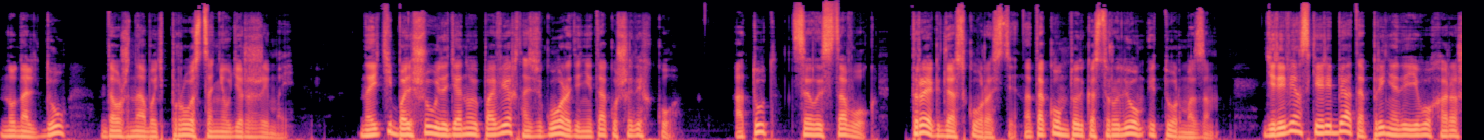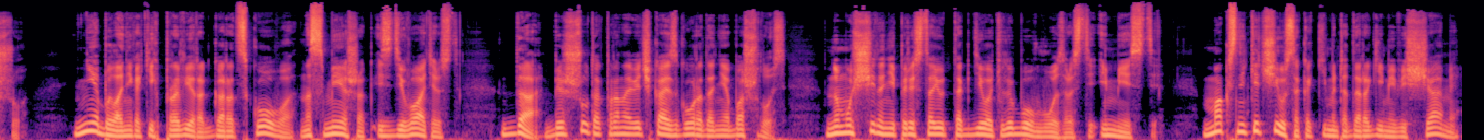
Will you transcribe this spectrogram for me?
но на льду должна быть просто неудержимой. Найти большую ледяную поверхность в городе не так уж и легко. А тут целый ставок. Трек для скорости, на таком только с рулем и тормозом. Деревенские ребята приняли его хорошо. Не было никаких проверок городского, насмешек, издевательств. Да, без шуток про новичка из города не обошлось, но мужчины не перестают так делать в любом возрасте и месте. Макс не кичился какими-то дорогими вещами,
